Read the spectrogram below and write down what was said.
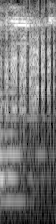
everybody.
